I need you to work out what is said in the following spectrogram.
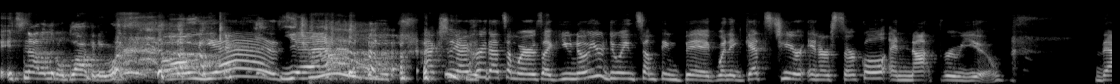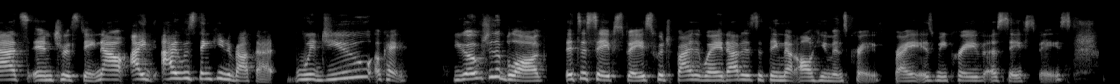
it's not a little blog anymore. oh yes. yeah. Actually, I heard that somewhere. It's like you know you're doing something big when it gets to your inner circle and not through you. That's interesting. Now, I I was thinking about that. Would you okay, you go to the blog, it's a safe space, which by the way, that is the thing that all humans crave, right? Is we crave a safe space.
